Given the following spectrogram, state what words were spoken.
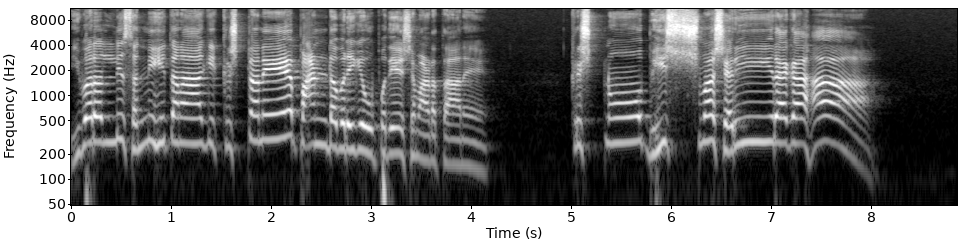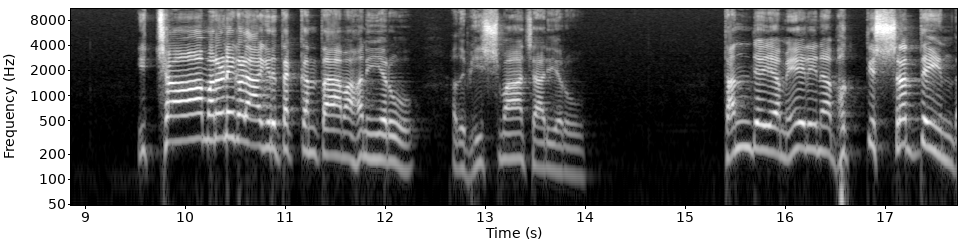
ಇವರಲ್ಲಿ ಸನ್ನಿಹಿತನಾಗಿ ಕೃಷ್ಣನೇ ಪಾಂಡವರಿಗೆ ಉಪದೇಶ ಮಾಡುತ್ತಾನೆ. ಕೃಷ್ಣೋ ಭೀಷ್ಮ ಶರೀರಗಃ. ಇಚ್ಛಾಮರಣಿಗಳಾಗಿರತಕ್ಕಂಥ ಮಹನೀಯರು, ಅದು ಭೀಷ್ಮಾಚಾರ್ಯರು. ತಂದೆಯ ಮೇಲಿನ ಭಕ್ತಿ ಶ್ರದ್ಧೆಯಿಂದ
